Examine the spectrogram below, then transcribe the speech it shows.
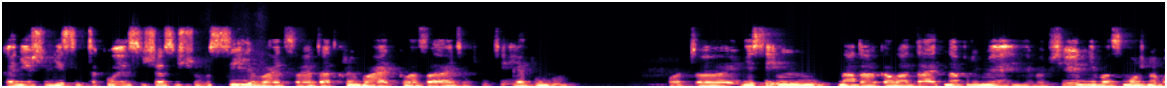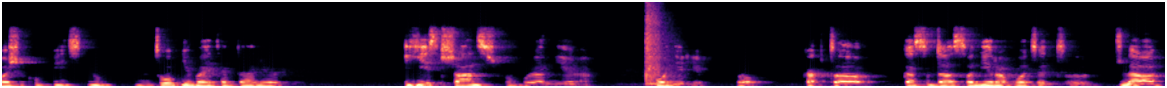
конечно, если такое сейчас еще усиливается, это открывает глаза этих людей, я думаю. Вот, э, если им надо голодать, например, или вообще невозможно больше купить ну, топливо и так далее, есть шанс, чтобы они поняли, что как-то государство не работает э, для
